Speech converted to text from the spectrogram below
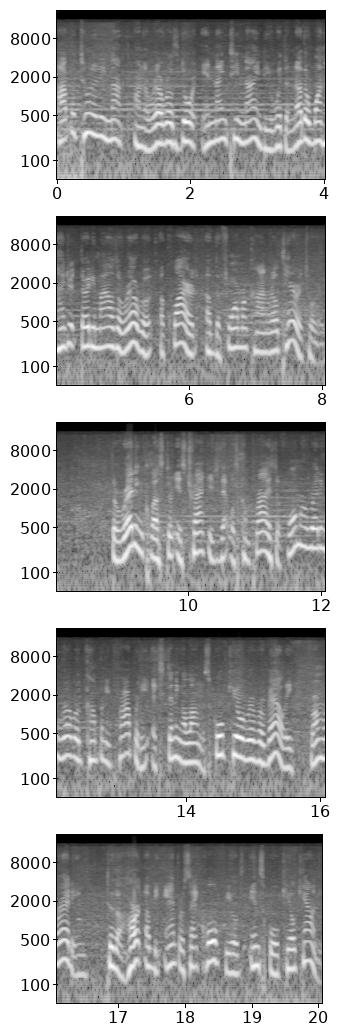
Opportunity knocked on the railroad's door in 1990 with another 130 miles of railroad acquired of the former Conrail territory. The Reading cluster is trackage that was comprised of former Reading Railroad Company property extending along the Schuylkill River Valley from Reading to the heart of the anthracite coal fields in Schuylkill County.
